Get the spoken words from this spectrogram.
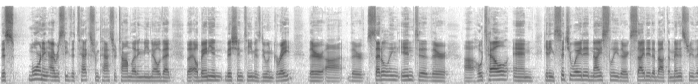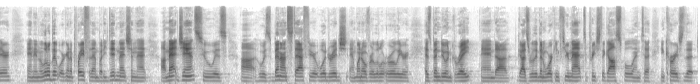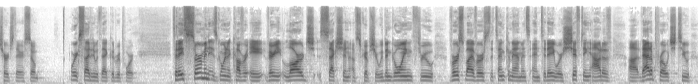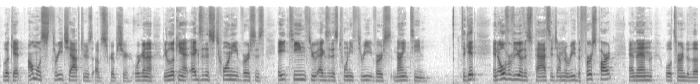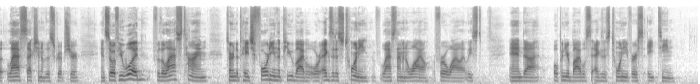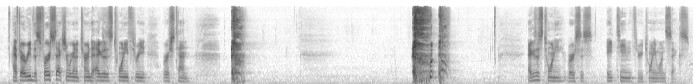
This morning, I received a text from Pastor Tom letting me know that the Albanian mission team is doing great. They're, uh, they're settling into their uh, hotel and getting situated nicely. They're excited about the ministry there. And in a little bit, we're going to pray for them. But he did mention that uh, Matt Jantz, who, is, uh, who has been on staff here at Woodridge and went over a little earlier, has been doing great. And uh, God's really been working through Matt to preach the gospel and to encourage the church there. So we're excited with that good report. Today's sermon is going to cover a very large section of Scripture. We've been going through verse by verse the Ten Commandments, and today we're shifting out of uh, that approach to look at almost three chapters of Scripture. We're going to be looking at Exodus 20, verses 18 through Exodus 23, verse 19. To get an overview of this passage, I'm going to read the first part, and then we'll turn to the last section of the Scripture. And so, if you would, for the last time, turn to page 40 in the Pew Bible or Exodus 20, last time in a while, or for a while at least. And uh, open your Bibles to Exodus 20, verse 18. After I read this first section, we're going to turn to Exodus 23, verse 10. Exodus 20, verses 18 through 21, 6.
